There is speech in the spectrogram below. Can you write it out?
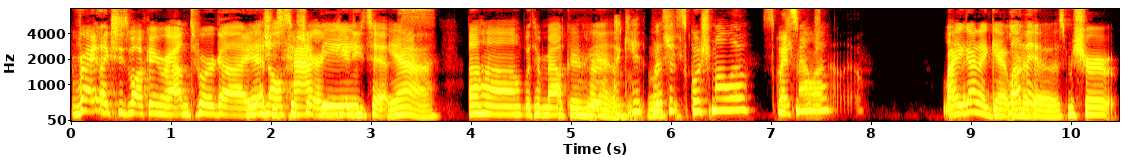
Right, like she's walking around tour guide Yeah, and she's also sharing happy. beauty tips. Yeah. Uh huh. With her mouth. Okay, her- yeah, I can't. What is it? mushy. Squishmallow. My Squishmallow. I it. gotta get Love one it. of those. I'm sure.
